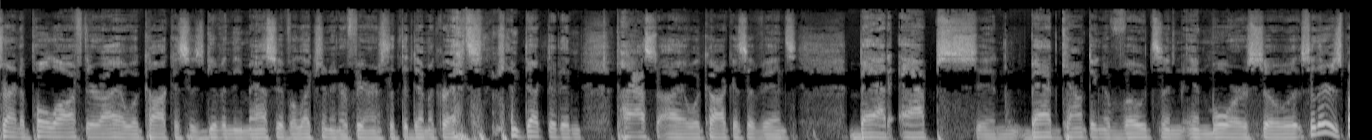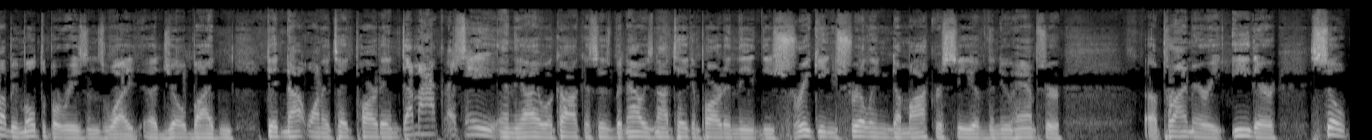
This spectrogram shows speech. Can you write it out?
trying to pull off their Iowa caucuses, given the massive election interference that the Democrats conducted in past Iowa caucus events, bad apps and bad counting of votes and, and more. So, so there's probably multiple reasons why uh, Joe Biden did not want to take part in democracy in the Iowa caucuses, but now he's not taking part in the, the shrieking, shrilling democracy of the New Hampshire uh, primary either. So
